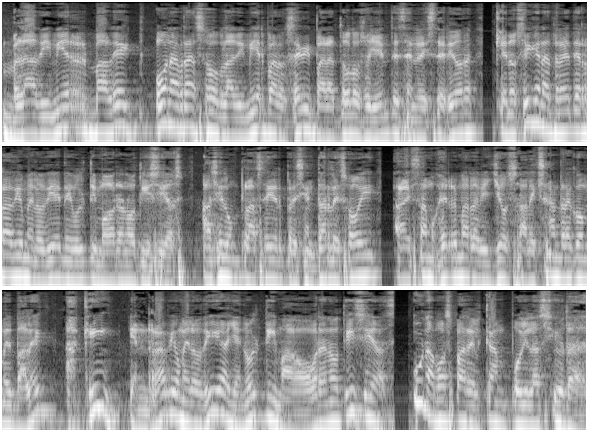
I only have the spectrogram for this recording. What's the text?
Vladimir Ballet. Un abrazo, Vladimir, para usted y para todos los oyentes en el exterior que nos siguen a través de Radio Melodía y de Última Hora Noticias. Ha sido un placer presentarles hoy a esa mujer maravillosa, Alexandra Gómez Ballet, aquí en Radio Melodía y en Última Hora Noticias. Una voz para el campo y la ciudad.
